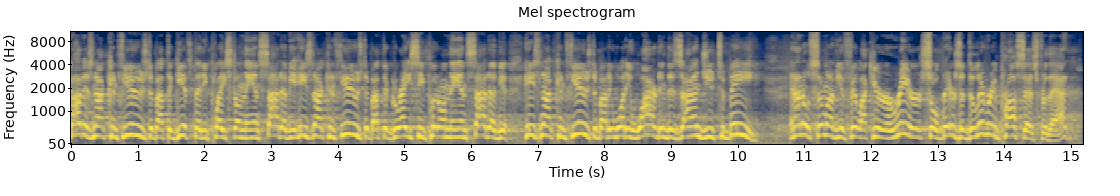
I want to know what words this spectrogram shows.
God is not confused about the gift that He placed on the inside of you. He's not confused about the grace He put on the inside of you. He's not confused about what He wired and designed you to be. And I know some of you feel like you're a rear, so there's a delivery process for that.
